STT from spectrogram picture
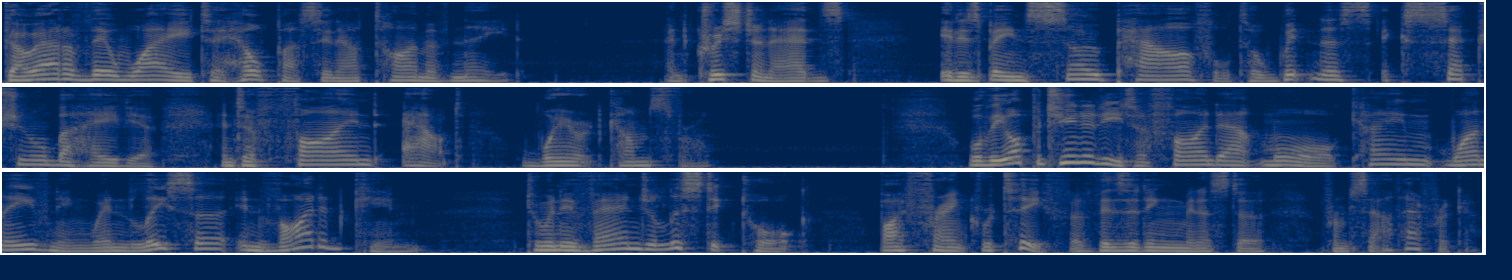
go out of their way to help us in our time of need. And Christian adds, it has been so powerful to witness exceptional behaviour and to find out where it comes from. Well, the opportunity to find out more came one evening when Lisa invited Kim to an evangelistic talk by Frank Retief, a visiting minister from South Africa.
